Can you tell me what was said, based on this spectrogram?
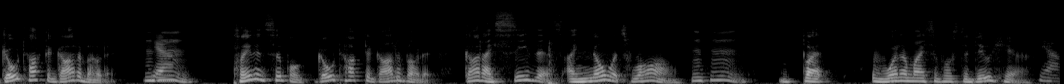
Go talk to God about it. Yeah. Mhm. Plain and simple, go talk to God about it. God, I see this. I know it's wrong Mhm. but what am I supposed to do here? Yeah.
